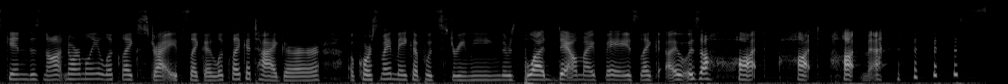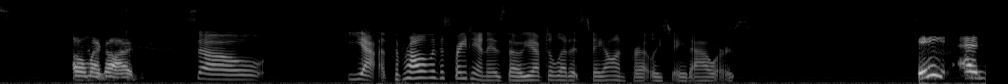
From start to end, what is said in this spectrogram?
skin does not normally look like stripes. Like I look like a tiger. Of course, my makeup was streaming. There's blood down my face. Like it was a hot, hot, hot mess. Oh my god. So, yeah, the problem with the spray tan is though you have to let it stay on for at least eight hours. Eight, and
